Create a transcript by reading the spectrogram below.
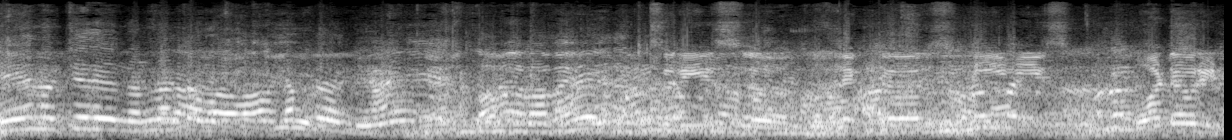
నేను వచ్చేది ఏంటంటే చెప్పండి accessories, uh, lectures, TVs, whatever it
